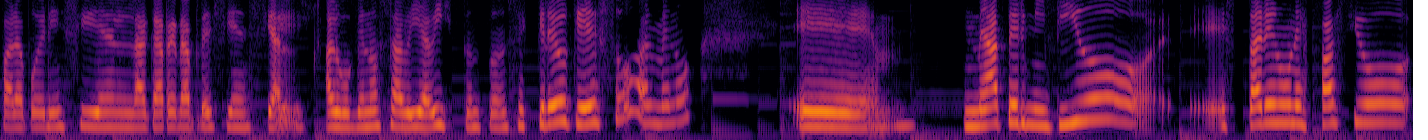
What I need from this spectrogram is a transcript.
para poder incidir en la carrera presidencial, algo que no se había visto. Entonces creo que eso al menos eh, me ha permitido estar en un espacio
